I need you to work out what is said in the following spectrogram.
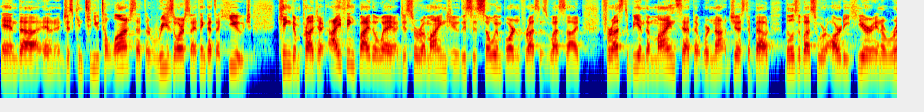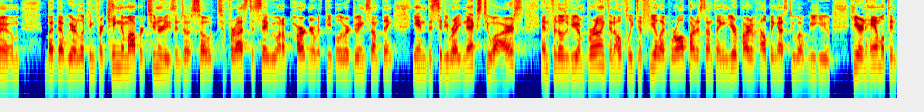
and, uh, and just continue to launch, that they're resourced. And I think that's a huge kingdom project. I think, by the way, just to remind you, this is so important for us as Westside, for us to be in the mindset that we're not just about those of us who are already here in a room, but that we are looking for kingdom opportunities. And to, so to, for us to say we want to partner with people who are doing something in the city right next to ours, and for those of you in Burlington, hopefully to feel like we're all part of something and you're part of helping us do what we do here in Hamilton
